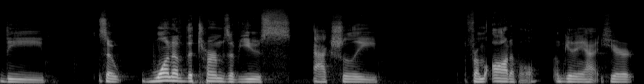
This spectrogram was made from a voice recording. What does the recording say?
the so one of the terms of use actually from Audible. I'm getting at here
